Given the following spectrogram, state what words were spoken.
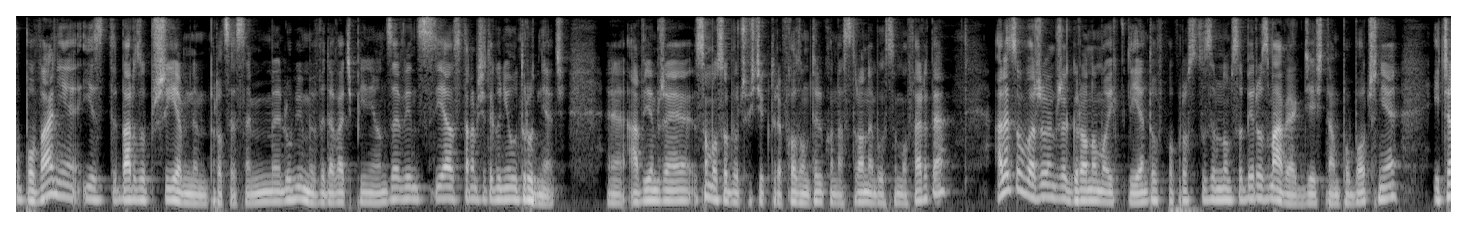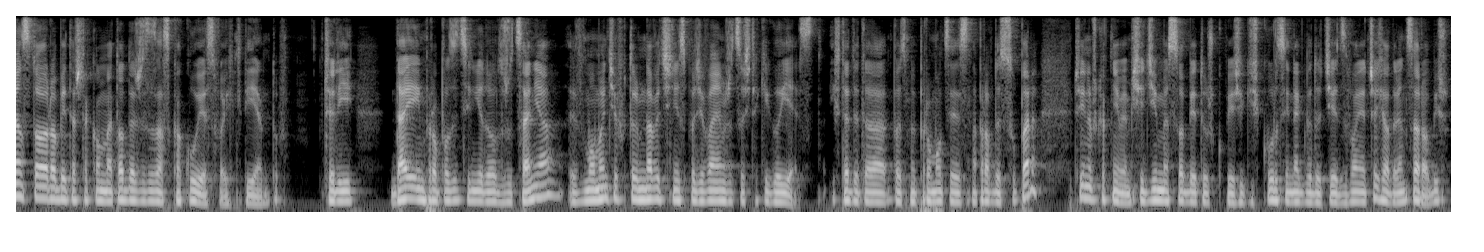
kupowanie jest bardzo przyjemnym procesem. My lubimy wydawać pieniądze, więc ja staram się tego nie utrudniać. E, a wiem, że są osoby oczywiście, które wchodzą tylko na stronę, bo chcą ofertę, ale zauważyłem, że grono moich klientów po prostu ze mną sobie rozmawia gdzieś tam pobocznie i często robię też taką metodę, że zaskakuję swoich klientów. Czyli daję im propozycję nie do odrzucenia w momencie, w którym nawet się nie spodziewałem, że coś takiego jest. I wtedy ta, powiedzmy, promocja jest naprawdę super. Czyli na przykład, nie wiem, siedzimy sobie, tu już kupiłeś jakiś kurs i nagle do Ciebie dzwonię, cześć Adrian, co robisz?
